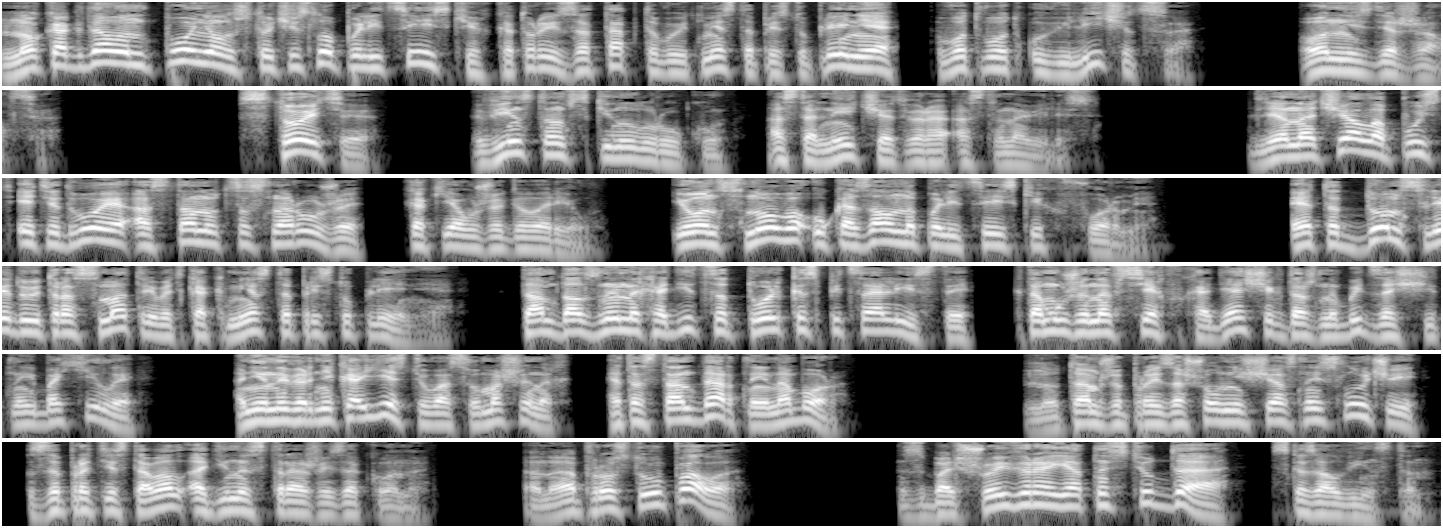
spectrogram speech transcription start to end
Но когда он понял, что число полицейских, которые затаптывают место преступления, вот-вот увеличится, он не сдержался. «Стойте!» Винстон вскинул руку, остальные четверо остановились. Для начала пусть эти двое останутся снаружи, как я уже говорил. И он снова указал на полицейских в форме. Этот дом следует рассматривать как место преступления. Там должны находиться только специалисты, к тому же на всех входящих должны быть защитные бахилы. Они наверняка есть у вас в машинах, это стандартный набор. Но там же произошел несчастный случай, запротестовал один из стражей закона. Она просто упала. С большой вероятностью да, сказал Винстон.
